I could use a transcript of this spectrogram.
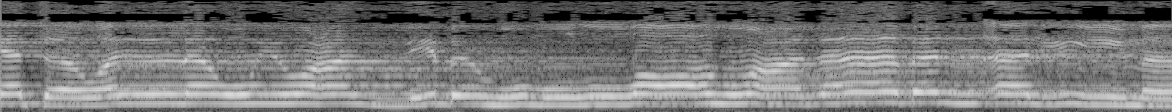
يتولوا يعذبهم الله عذابا أليما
